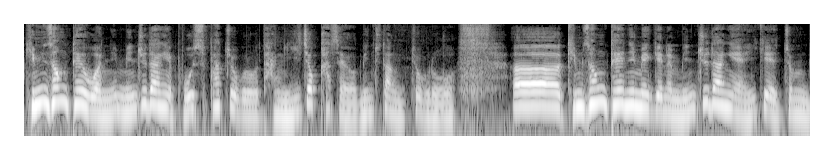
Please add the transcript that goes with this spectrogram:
김성태 의원님 민주당의 보수파 쪽으로 당 이적하세요. 민주당 쪽으로 어, 김성태님에게는 민주당에 이게 좀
